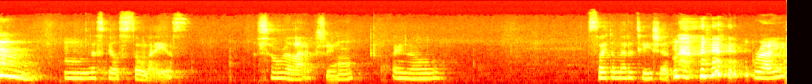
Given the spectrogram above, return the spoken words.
Mm, this feels so nice. So relaxing. I know. It's like a meditation. Right?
